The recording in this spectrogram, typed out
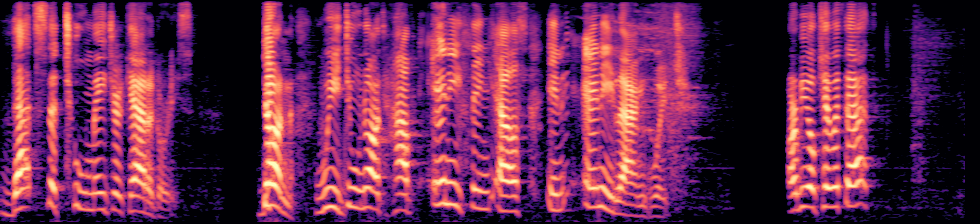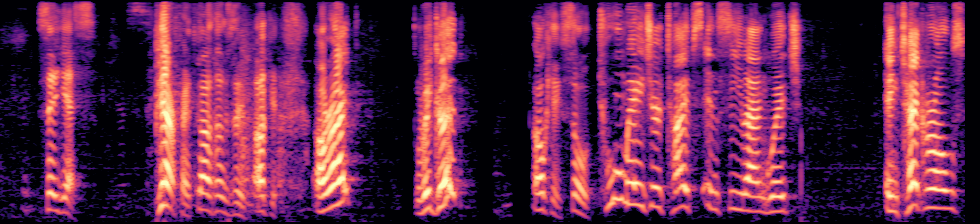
That's the two major categories. Done. We do not have anything else in any language. Are we okay with that? Say yes. Perfect. Okay. All right. We good? Okay. So two major types in C language: integrals,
